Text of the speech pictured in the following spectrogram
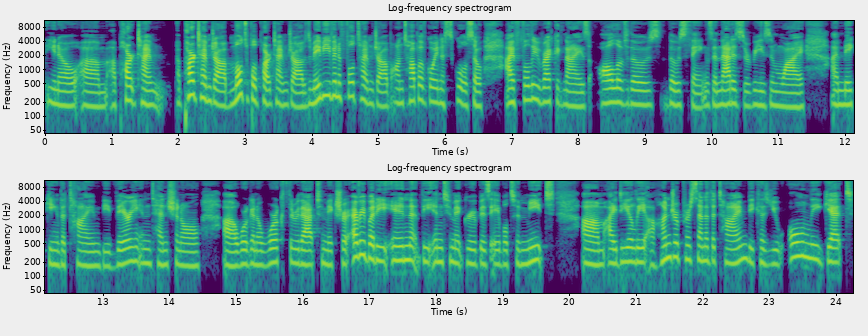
you know, um, a part time a part-time job, multiple part-time jobs, maybe even a full-time job on top of going to school. So I fully recognize all of those those things and that is the reason why I'm making the time be very intentional. Uh, we're going to work through that to make sure everybody in the intimate group is able to meet um, ideally 100% of the time because you only get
